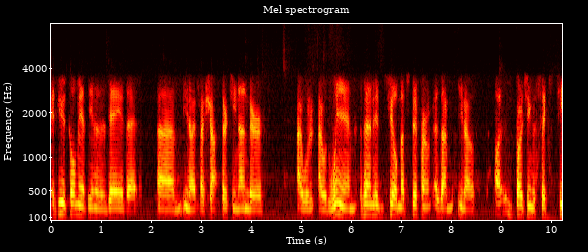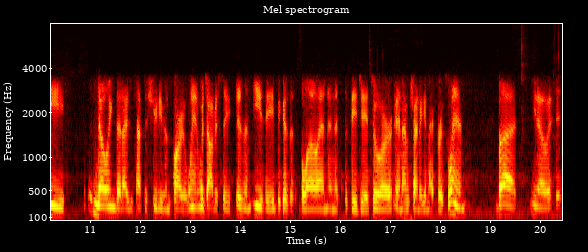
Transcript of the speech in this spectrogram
if you had told me at the end of the day that um, you know if I shot 13 under I would I would win, then it'd feel much different as I'm you know uh, approaching the sixth tee knowing that I just have to shoot even par to win, which obviously isn't easy because it's blowing and it's the PGA Tour and I'm trying to get my first win. But you know, it,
